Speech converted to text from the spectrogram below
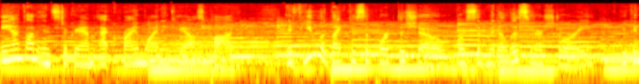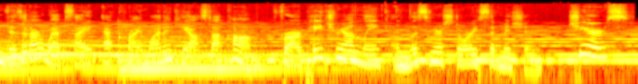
and on Instagram at Crime, Wine, and Chaos Pod. If you would like to support the show or submit a listener story, you can visit our website at crimewineandchaos.com for our Patreon link and listener story submission. Cheers!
